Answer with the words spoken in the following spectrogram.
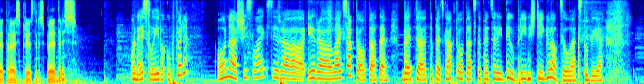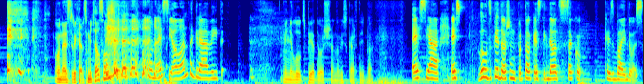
ēterā es priesteris Pēteris. Un es Līva Kupfere. Un šis laiks ir, ir laiks aktualitātēm, bet tāpēc, ka aktualitātes, tāpēc arī divi brīnišķīgi vēl cilvēki studijā. Un es Rihards Miķelsons. Un es Jolanta Grāvīte. Viņa lūdz piedošanu, viss kārtībā. Es, jā, es lūdzu piedošanu par to, ka es tik daudz saku, ka es baidos.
